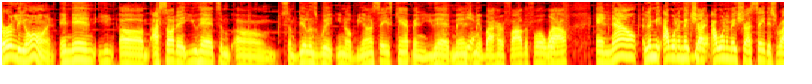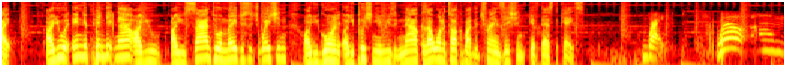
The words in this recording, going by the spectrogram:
early on, and then you um, I saw that you had some um, some dealings with you know Beyonce's camp, and you had management Yeah. by her father for a while. And now, let me. I want to make sure. Yes. I want to make sure I say this right. Are you an independent now? Are you are you signed to a major situation? Are you going? Are you pushing your music now? Because I want to talk about the transition, if that's the case. Right. Well, um,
